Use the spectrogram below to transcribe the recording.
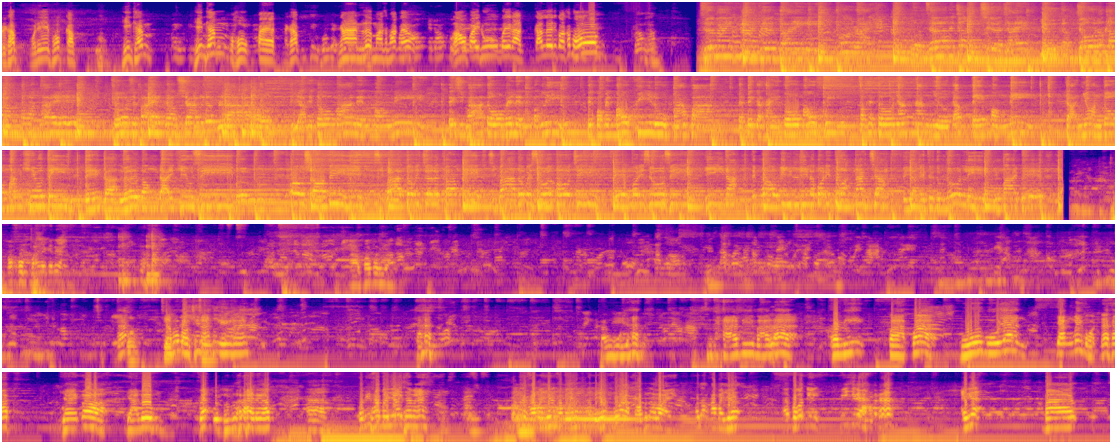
วัสดีครับ วันนี้พบกับฮินแคมป์ฮินแคมป์68 นะครับ งานเริ่มมาสักพักแล้ว เราไปดูบรรยากาศกันเลยดีกว่าครับผมเธอไม่นานเกินไป alright พวกเธอไม่จงเชื่อใจ อยู่กับโจรับรองปลอดภัยโจจะไปกับฉันหรือเปล่า อยากให้โตมาเล่นมองนี้เต็งสิพาโตไปเล่นบักลี่เต็งบอกเป็นเมาคีลูกหมาป่า แต่เต็งก็ให้โตเมาฟรีเขาให้โตยังนั่งอยู่กับเต็งหมองนี้กะย้อนโตมันคิวตีเต็งก็เลยต้องได้คิวซีเบิ่งโอ้ชอตี้สิบาโตไปเจอละของดีสิบาโตไปสวนโอจีเต็มบอดี้ซูซีอีนะเต็มว้าวอีลีละบอดี้ตัวนักจ้าไม่อยากให้เธอต้องโลลี in my bed มาคมกันอะไรกันเนี่ ฮะเดี๋ยวมาบอกชื่อร้านตัวเองใช่ไหมฮะตังหูย่างสถานีมาล่าวันนี้ฝากว่าหมูหมูย่างยังไม่หมดนะครับยังไงก็อย่าลืมแวะอุดหนุนก็ได้นะครับ อ่า วันนี้ทำมาเยอะใช่ไหม ต้องทำมาเยอะทำมาเยอะทำมาเยอะเพราะว่าของมันอร่อยก็ต้องทำมาเยอะแต่ปกติปีที่แล้วนะไอ้เนี้ยมา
